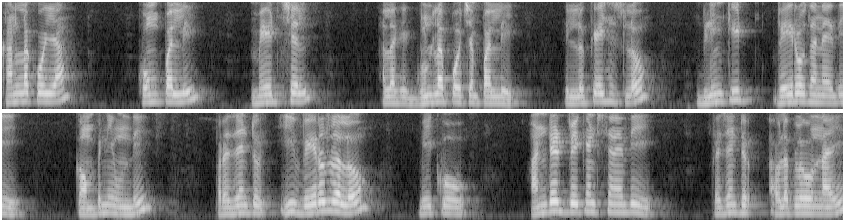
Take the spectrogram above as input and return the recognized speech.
కండ్లకోయ కొంపల్లి మేడ్చల్ అలాగే గుండ్లపోచంపల్లి ఈ లొకేషన్స్లో బ్లింకిట్ వెయ్యి రోజు అనేది కంపెనీ ఉంది. ప్రజెంట్ ఈ వెయ్యి రోజులలో మీకు హండ్రెడ్ వేకెన్సీ అనేది ప్రజెంట్ అవైలబుల్గా ఉన్నాయి.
